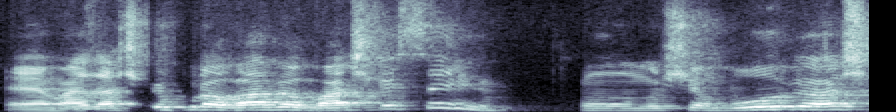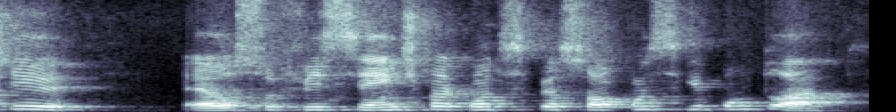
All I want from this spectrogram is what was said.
É, mas acho que o provável Vasco é isso aí com o Luxemburgo, eu acho que é o suficiente para contra esse pessoal conseguir pontuar.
